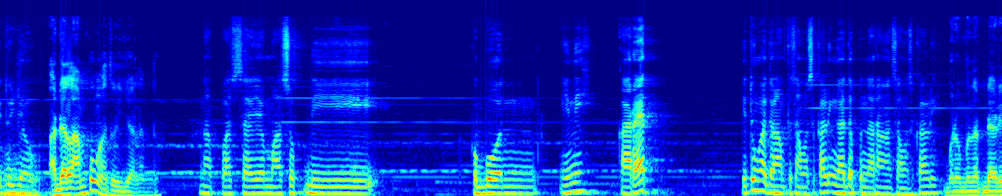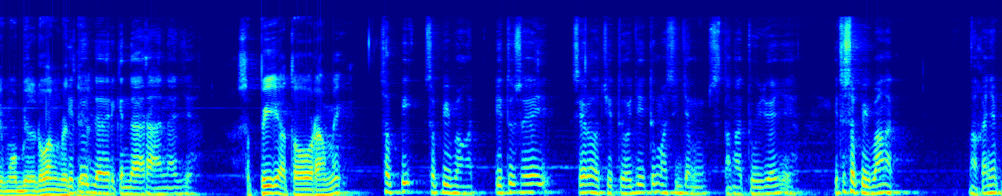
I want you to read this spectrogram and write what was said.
Itu oh. jauh. Ada lampu nggak tuh di jalan tuh? Nah pas saya masuk di kebun ini karet itu nggak ada lampu sama sekali nggak ada penerangan sama sekali. Benar-benar dari mobil doang berarti itu ya? dari kendaraan aja. Sepi atau rame? Sepi sepi banget. Itu saya saya lewat situ aja itu masih jam setengah tujuh aja ya. Itu sepi banget. Makanya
